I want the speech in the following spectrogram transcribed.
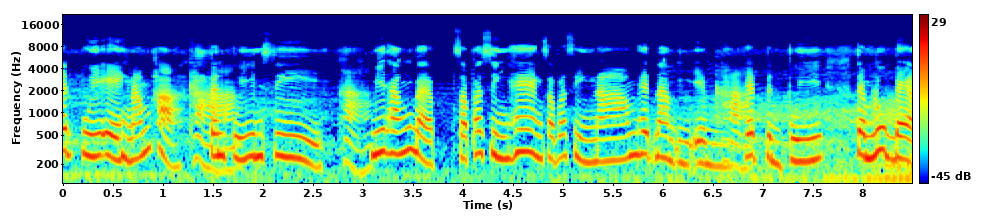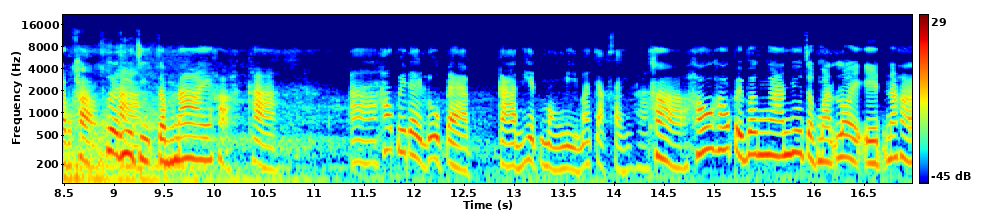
เฮ็ดปุ๋ยเองน้ำค่ะ ค่ะ เป็นปุ๋ยอินทรีย์ ค่ะ มีทั้งแบบสรรพสิ่งแห้งสรรพสิ่งน้ำเฮ็ดน้ำ EM ค่ะเฮ็ดเป็นปุ๋ยเต็มรูปแบบค่ะ เพื่อค่ะ ที่จะจำหน่ายค่ะ ค่ะอ่าเข้าไปได้รูปแบบการเฮ็ดหมองนี้มาจากไสคะ ค่ะเฮาเฮาไปเบิ่งงานอยู่จากมัดร้อยเอ็ดนะคะ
